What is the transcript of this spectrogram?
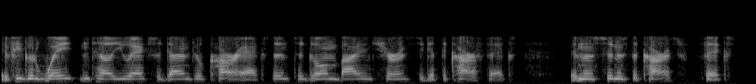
if you could wait until you actually got into a car accident to go and buy insurance to get the car fixed. And as soon as the car's fixed,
